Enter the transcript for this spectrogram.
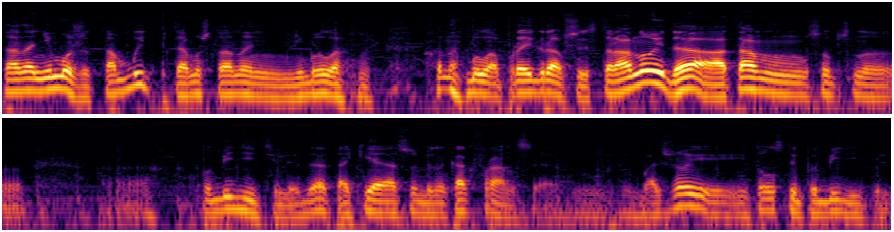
она не может там быть, потому что она не была, она была проигравшей стороной, да, а там, собственно, победители, да, такие особенно как Франция, большой и толстый победитель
